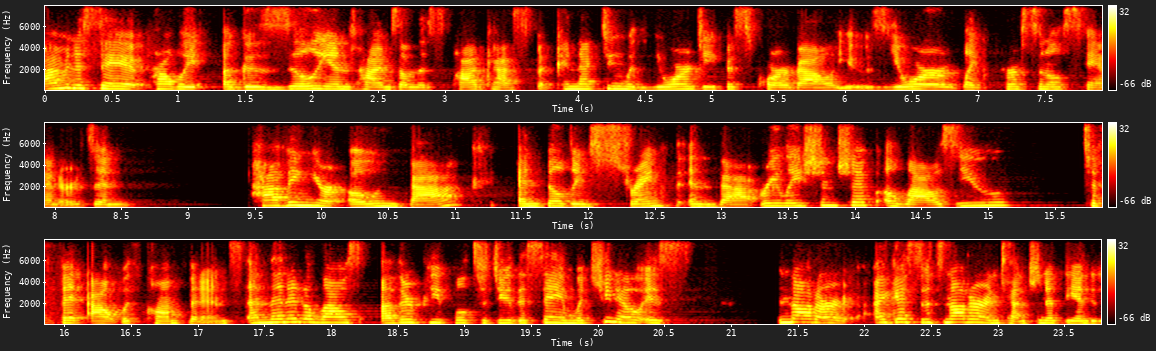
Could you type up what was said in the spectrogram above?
I'm going to say it probably a gazillion times on this podcast, but connecting with your deepest core values, your like personal standards, and having your own back and building strength in that relationship allows you to fit out with confidence. And then it allows other people to do the same, which, you know, is not our, I guess it's not our intention at the end of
